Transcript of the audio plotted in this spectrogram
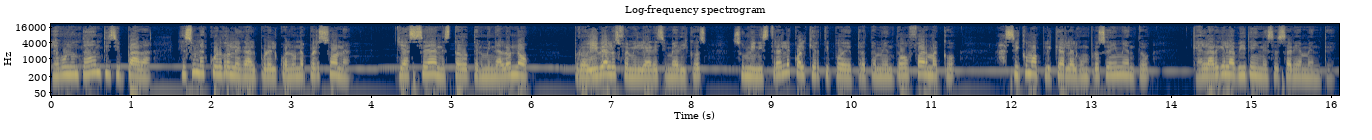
La voluntad anticipada es un acuerdo legal por el cual una persona, ya sea en estado terminal o no, prohíbe a los familiares y médicos suministrarle cualquier tipo de tratamiento o fármaco, así como aplicarle algún procedimiento que alargue la vida innecesariamente.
